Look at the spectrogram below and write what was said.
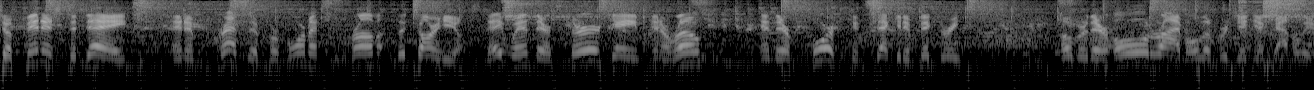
to finish today, an impressive performance from the Tar Heels. They win their third game in a row and their fourth consecutive victory over their old rival, the Virginia Cavaliers.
